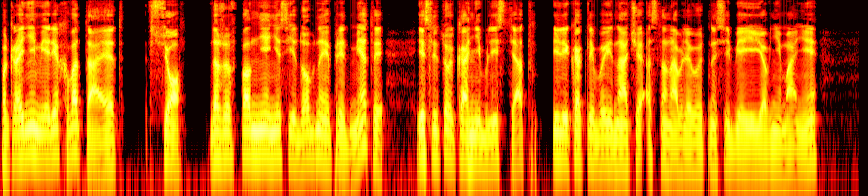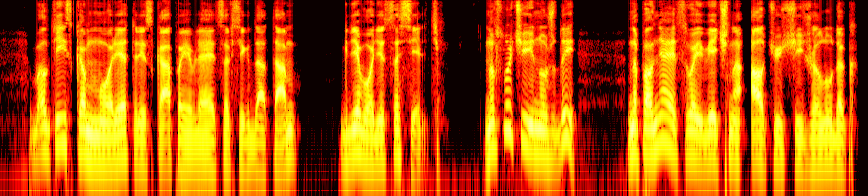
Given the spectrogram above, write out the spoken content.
по крайней мере хватает. Все, даже вполне несъедобные предметы, если только они блестят или как-либо иначе останавливают на себе ее внимание – в Балтийском море треска появляется всегда там, где водится сельдь. Но в случае нужды наполняет свой вечно алчущий желудок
